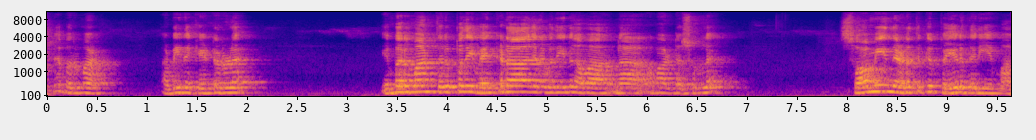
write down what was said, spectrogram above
என்ன பெருமாள்? அப்படின்னு கேட்டருள எம்பெருமான் திருப்பதி வெங்கடாஜலபதினு அவ நான் அவள்கிட்ட சொல்ல சுவாமி இந்த இடத்துக்கு பெயர் தெரியுமா?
